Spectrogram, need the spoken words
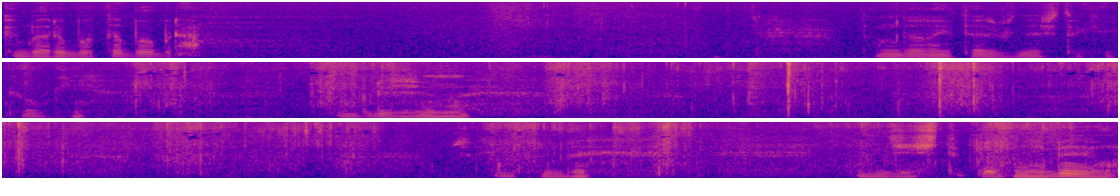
Chyba robota bobra. Tam dalej też widać takie kołki ugryzione. Żeby Gdzieś tu pewnie był.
